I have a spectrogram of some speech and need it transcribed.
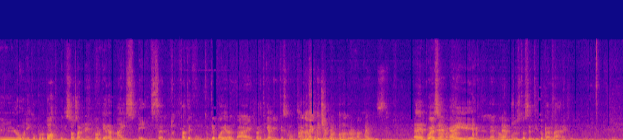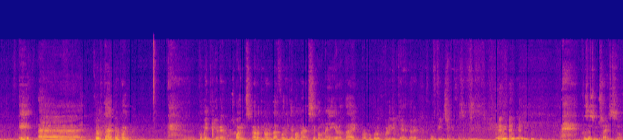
l'unico prototipo di social network era MySpace, fate conto, che poi in realtà è praticamente scomparso. Secondo me qui c'è qualcuno che non l'ha mai visto. Eh, può essere, magari l'hanno Tempo. giusto sentito parlare. E eh, col tempo poi, come dire, poi spero di non andare fuori tema, ma secondo me in realtà è proprio quello che volevi chiedere, o fingi che fosse così. Cos'è successo?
